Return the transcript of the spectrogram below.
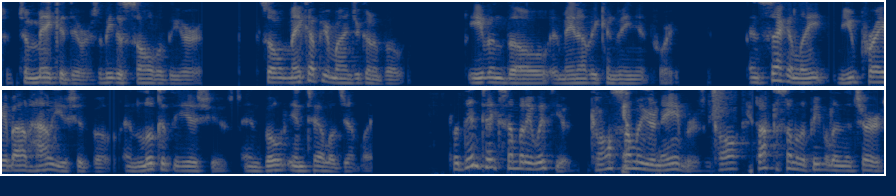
to, to make a difference, to be the salt of the earth. So make up your mind you're going to vote, even though it may not be convenient for you. And secondly, you pray about how you should vote and look at the issues and vote intelligently. But then take somebody with you. Call some yeah. of your neighbors. Call, talk to some of the people in the church,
